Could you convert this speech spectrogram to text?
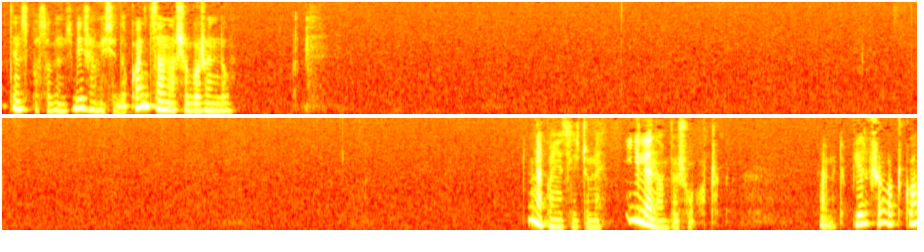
I tym sposobem zbliżamy się do końca naszego rzędu. Koniec liczymy, ile nam wyszło oczek. Mamy tu pierwsze oczko,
